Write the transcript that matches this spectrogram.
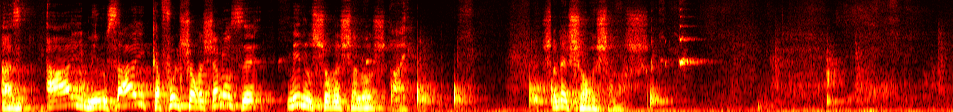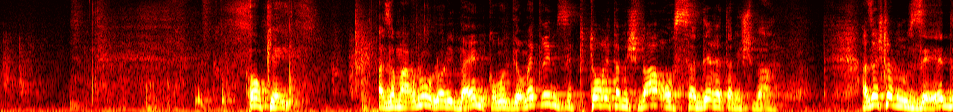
אז I מינוס I כפול שורש 3 זה מינוס שורש 3 I. שווה שורש 3. אוקיי, אז אמרנו, לא להיבהל, מקומות גיאומטריים, זה פתור את המשוואה או סדר את המשוואה. אז יש לנו Z,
